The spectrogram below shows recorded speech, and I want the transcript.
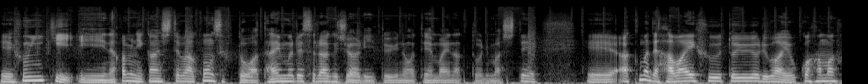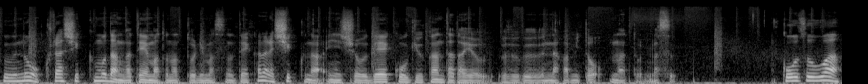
えー、雰囲気、中身に関してはコンセプトはタイムレスラグジュアリーというのがテーマになっておりまして、えー、あくまでハワイ風というよりは横浜風のクラシックモダンがテーマとなっておりますので、かなりシックな印象で高級感漂う中身となっております。構造は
